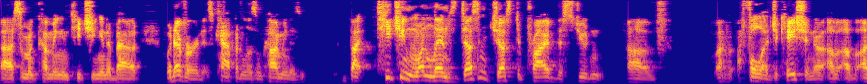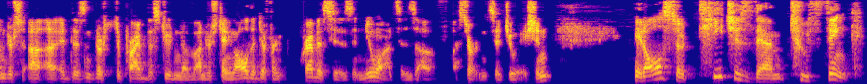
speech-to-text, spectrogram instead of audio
uh, someone coming and teaching it about whatever it is, capitalism, communism. But teaching one lens doesn't just deprive the student of a full education of, of under, uh, uh, it doesn't just deprive the student of understanding all the different crevices and nuances of a certain situation. It also teaches them to think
